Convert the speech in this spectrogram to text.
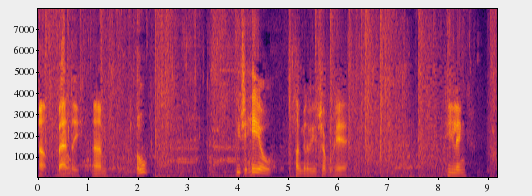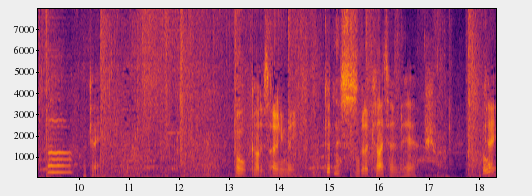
up badly. Um, Oh! Use your heal. I'm gonna be in trouble here. Healing. Ah, Okay. Oh god, it's owning me. Goodness. I'm gonna kite over here. Okay.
